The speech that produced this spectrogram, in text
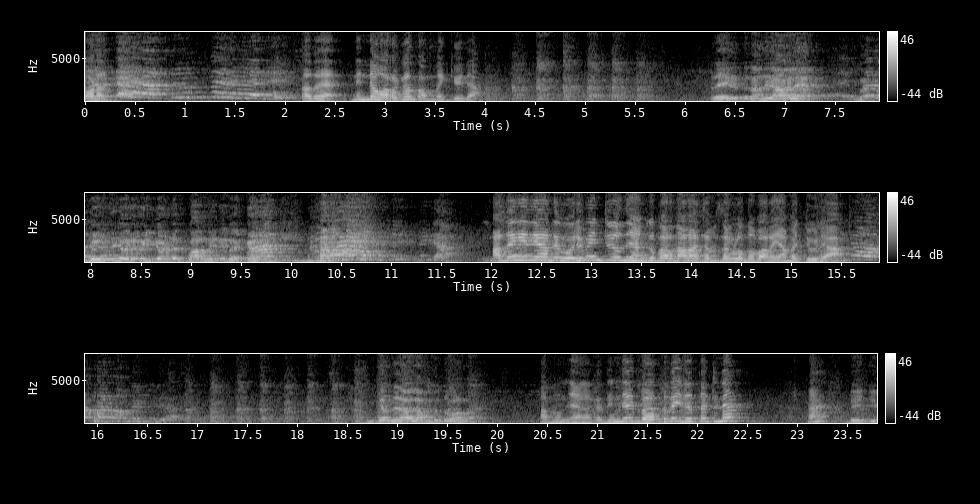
ഉണ അതെ. നിന്നെ ഉറങ്ങാൻ സമ്മതിക്കൂല. അതെ ഇരുപത്തെട്ടാം തീയതി രാവിലെ വി- ഒരു മിനിറ്റ് കൊണ്ട് പറഞ്ഞിട്ട് വെക്കണം. അതെങ്ങനെയാ? അതെ ഒരു മിനിറ്റിലൊന്നും ഞങ്ങൾക്ക് പിറന്നാൾ ആശംസകളൊന്നും പറയാൻ പറ്റൂല. എനിക്കന്ന് രാവിലെ അമ്പലത്തിൽ പോകണം അതും ഞങ്ങൾക്ക് നിന്റെ ബർത്ത്ഡേ ഇരുപത്തെട്ടിന്? ഡേറ്റ്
